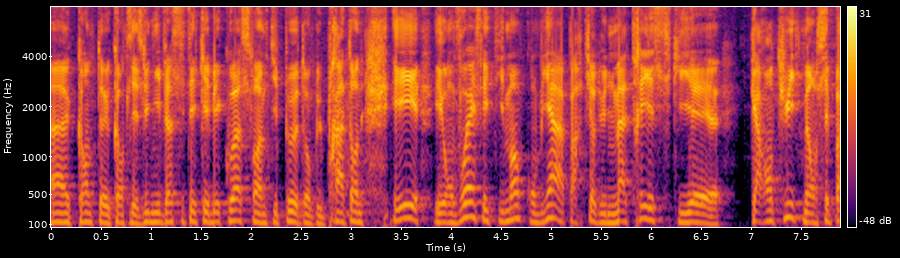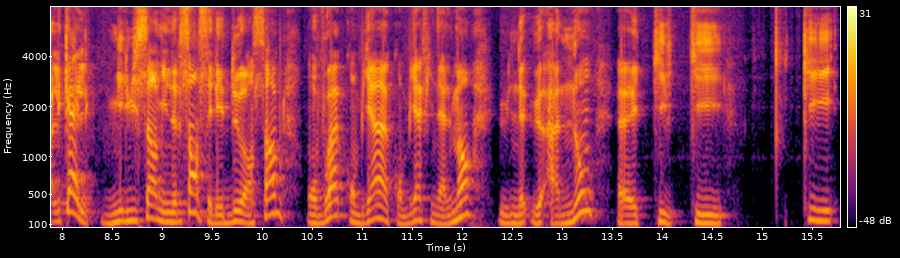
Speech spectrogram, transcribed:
Hein, quand, quand, les universités québécoises sont un petit peu donc le printemps et, et on voit effectivement combien à partir d'une matrice qui est 48, mais on ne sait pas lequel, 1800, 1900, c'est les deux ensemble, on voit combien, combien finalement une, un nom euh, qui, qui, qui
